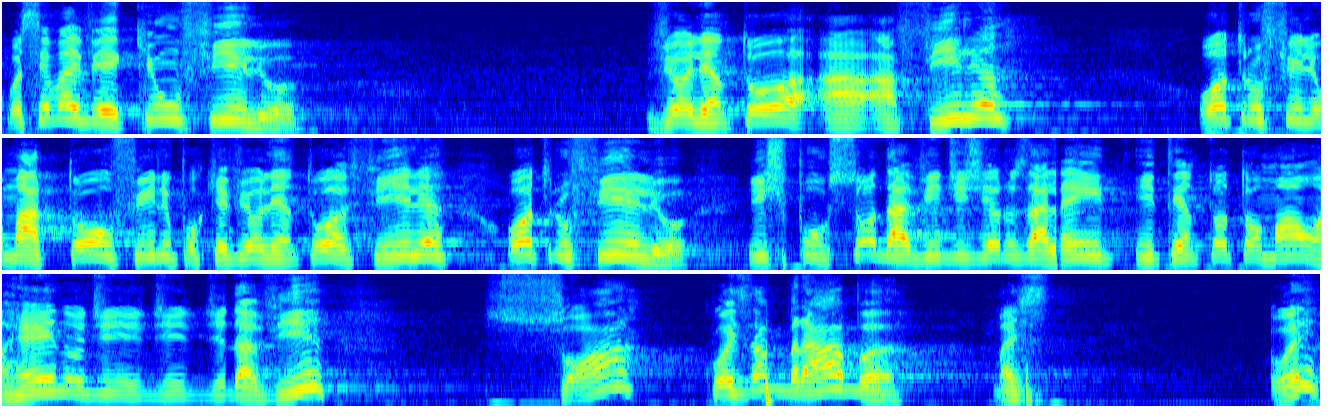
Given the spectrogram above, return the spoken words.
você vai ver que um filho violentou a, a filha, Outro filho matou o filho porque violentou a filha. Outro filho expulsou Davi de Jerusalém e tentou tomar o reino de, de, de Davi. Só coisa braba. Mas Oi?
